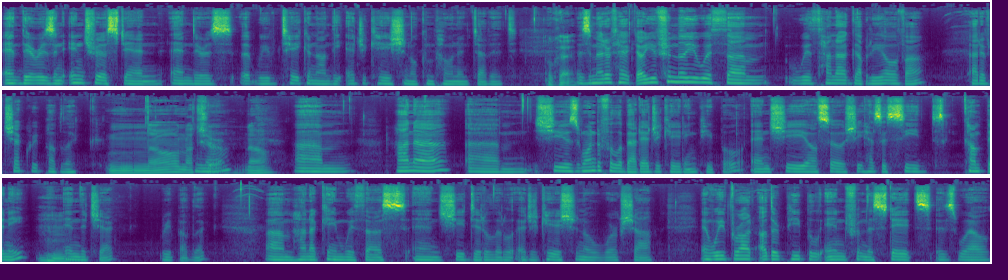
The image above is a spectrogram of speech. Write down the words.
And there is an interest in, and there's uh, we've taken on the educational component of it. okay. As a matter of fact, are you familiar with um, with Hanna Gabrielova out of Czech Republic? No, not sure. No. Um, Hannah, um, she is wonderful about educating people, and she also she has a seeds company in the Czech Republic. Um, Hannah came with us, and she did a little educational workshop, and we brought other people in from the states as well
